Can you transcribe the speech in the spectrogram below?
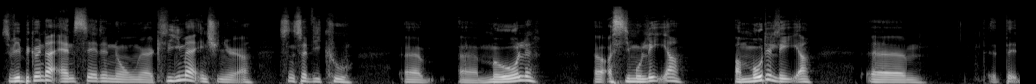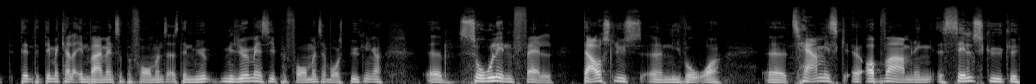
Så vi begyndte at ansætte nogle øh, klimaingeniører, sådan så vi kunne øh, øh, måle øh, og simulere og modellere øh, det, det, det, man kalder environmental performance, altså den miljømæssige performance af vores bygninger, øh, solindfald, dagslysniveauer, øh, termisk øh, opvarmning, øh, selvskygge,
